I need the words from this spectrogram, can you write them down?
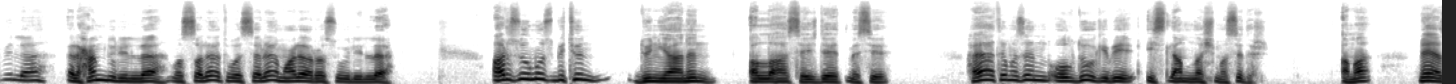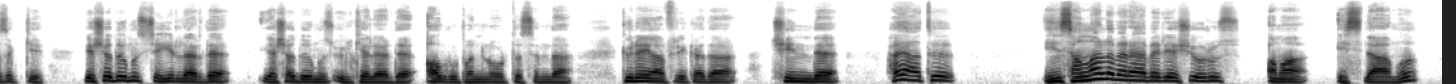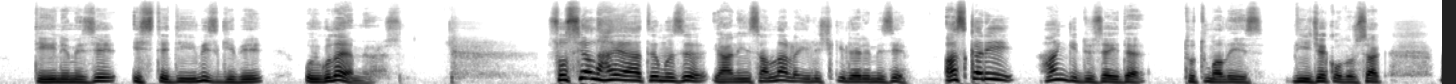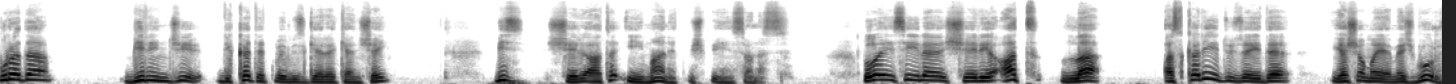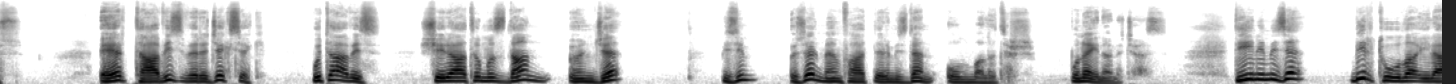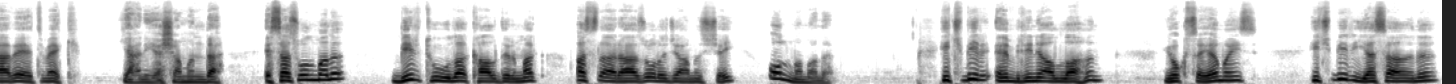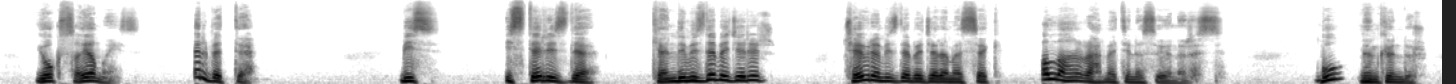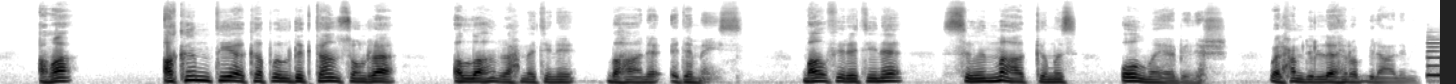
Bismillah, elhamdülillah, ve salatu ve selamu ala Resulillah. Arzumuz bütün dünyanın Allah'a secde etmesi, hayatımızın olduğu gibi İslamlaşmasıdır. Ama ne yazık ki yaşadığımız şehirlerde, yaşadığımız ülkelerde, Avrupa'nın ortasında, Güney Afrika'da, Çin'de hayatı insanlarla beraber yaşıyoruz ama İslam'ı, dinimizi istediğimiz gibi uygulayamıyoruz. Sosyal hayatımızı yani insanlarla ilişkilerimizi asgari hangi düzeyde tutmalıyız diyecek olursak burada birinci dikkat etmemiz gereken şey biz şeriata iman etmiş bir insanız. Dolayısıyla şeriatla asgari düzeyde yaşamaya mecburuz. Eğer taviz vereceksek bu taviz şeriatımızdan önce bizim özel menfaatlerimizden olmalıdır. Buna inanacağız. Dinimize bir tuğla ilave etmek yani yaşamında esas olmalı. Bir tuğla kaldırmak asla razı olacağımız şey olmamalı. Hiçbir emrini Allah'ın yok sayamayız. Hiçbir yasağını yok sayamayız. Elbette biz isteriz de kendimizde becerir, çevremizde beceremezsek Allah'ın rahmetine sığınırız. Bu mümkündür. Ama akıntıya kapıldıktan sonra Allah'ın rahmetini bahane edemeyiz. Mağfiretine sığınma hakkımız olmayabilir. Velhamdülillahi Rabbil Alemin.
